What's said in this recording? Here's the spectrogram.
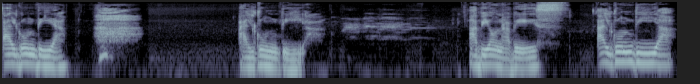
algún día. Algún día. Había una vez, algún día.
